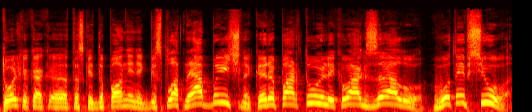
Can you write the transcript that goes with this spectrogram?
только как, э, так сказать, дополнение к бесплатной, обычно к аэропорту или к вокзалу. Вот и все.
